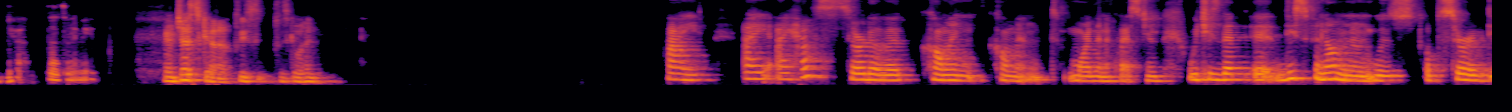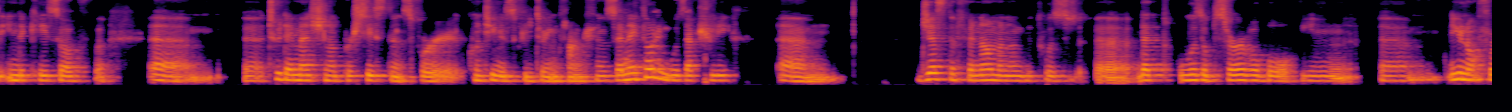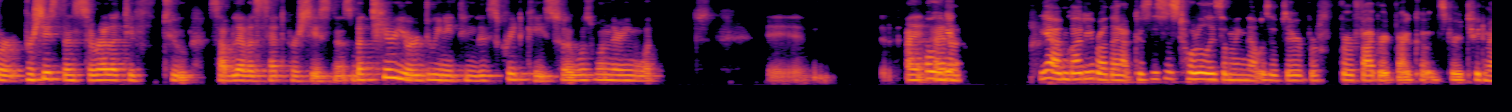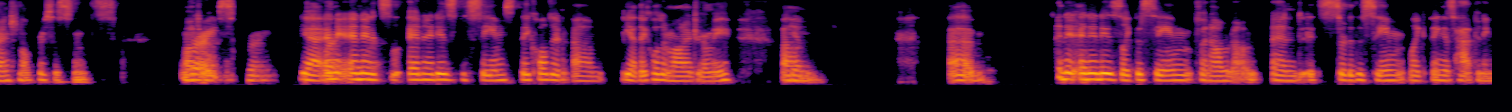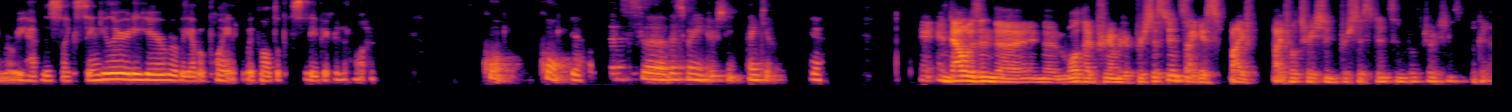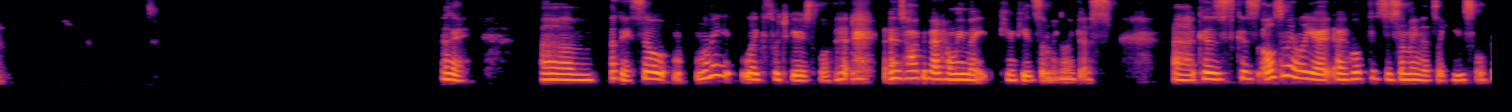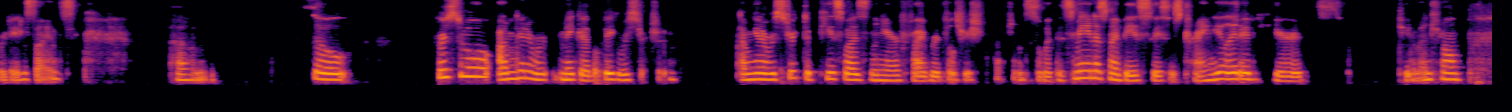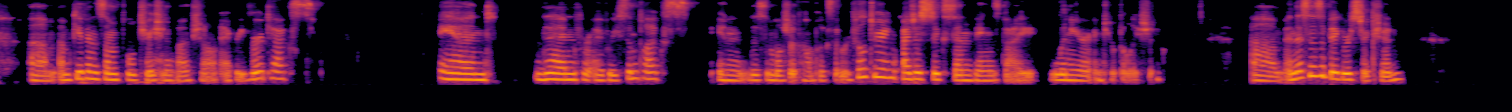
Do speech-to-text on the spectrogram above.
Mm-hmm. Yeah, that's what I mean. Francesca, please please go ahead. Hi, I, I have sort of a common comment more than a question, which is that uh, this phenomenon was observed in the case of uh, um, uh, two-dimensional persistence for continuous filtering functions. And I thought it was actually um, just a phenomenon that was uh, that was observable in um, you know for persistence relative to sublevel set persistence. But here you're doing it in the discrete case. So I was wondering what I, oh, I yeah. Yeah, I'm glad you brought that up because this is totally something that was observed for, for fibered barcodes for two-dimensional persistence modules. Right, right. Yeah, right. and and it's and it is the same. They called it um yeah, they called it monodromy. Um, yeah. um and it, and it is like the same phenomenon and it's sort of the same like thing is happening where we have this like singularity here where we have a point with multiplicity bigger than one. Cool. Cool. Yeah. That's uh, that's very interesting. Thank you. Yeah. And that was in the in the multi-parameter persistence, I guess by bifiltration persistence in both directions. Okay. Okay. Um, okay, so let me like switch gears a little bit and talk about how we might compute something like this. Because uh, because ultimately, I, I hope this is something that's like useful for data science. Um, so First of all, I'm going to make a big restriction. I'm going to restrict a piecewise linear fibered filtration function. So what this means is my base space is triangulated. Here it's two-dimensional. Um, I'm given some filtration function on every vertex. And then for every simplex in the simplicial complex that we're filtering, I just extend things by linear interpolation. Um, and this is a big restriction,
